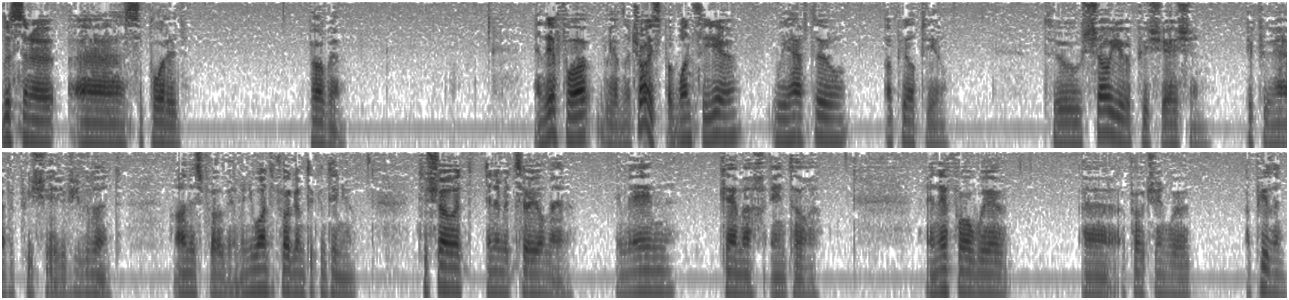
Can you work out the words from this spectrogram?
listener uh, supported program. And therefore, we have no choice, but once a year, we have to appeal to you to show your appreciation, if you have appreciated, if you've learned on this program, and you want the program to continue, to show it in a material manner. Amen, kemach, ein Torah. And therefore, we're uh, approaching, we're appealing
